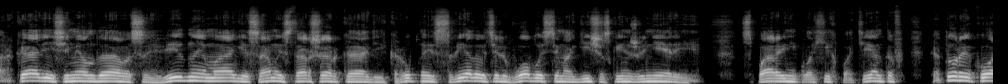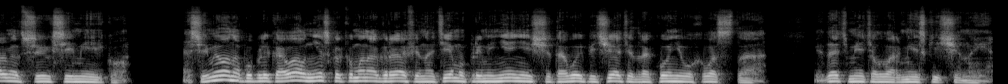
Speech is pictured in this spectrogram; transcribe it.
Аркадий Семен Давосы, видные маги, самый старший Аркадий, крупный исследователь в области магической инженерии, с парой неплохих патентов, которые кормят всю их семейку. А Семен опубликовал несколько монографий на тему применения щитовой печати драконьего хвоста. Видать, метил в армейские чины.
